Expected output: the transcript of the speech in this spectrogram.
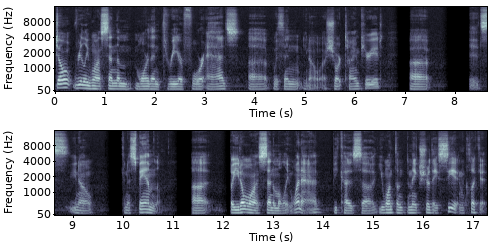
don't really want to send them more than three or four ads uh, within, you know, a short time period. Uh, it's, you know, gonna spam them. Uh, but you don't want to send them only one ad because uh, you want them to make sure they see it and click it.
